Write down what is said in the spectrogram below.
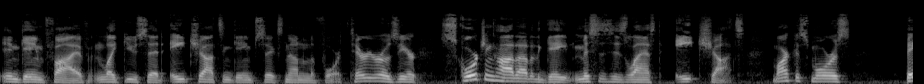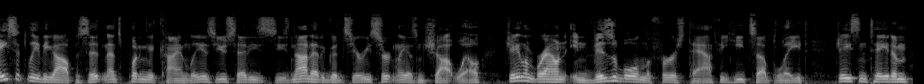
in game five, and like you said, eight shots in game six, none in the fourth. Terry Rozier, scorching hot out of the gate, misses his last eight shots. Marcus Morris, basically the opposite, and that's putting it kindly. As you said, he's he's not had a good series, certainly hasn't shot well. Jaylen Brown, invisible in the first half, he heats up late. Jayson Tatum,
